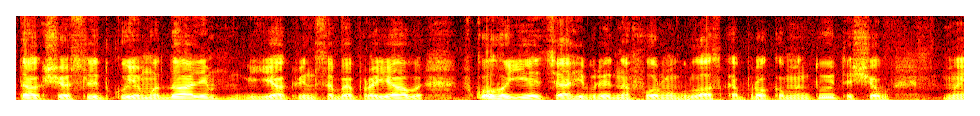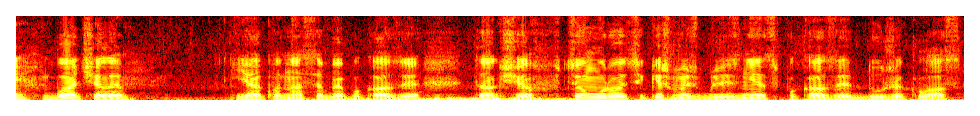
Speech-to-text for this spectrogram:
Так що слідкуємо далі, як він себе проявить. В кого є ця гібридна форма, будь ласка, прокоментуйте, щоб ми бачили як вона себе показує. Так що в цьому році кишмиш близнець показує дуже клас.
